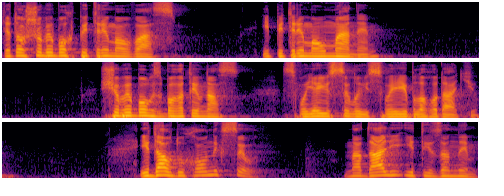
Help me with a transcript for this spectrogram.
Для того, щоб Бог підтримав вас і підтримав мене, щоб Бог збагатив нас своєю силою, своєю благодаттю і дав духовних сил надалі йти за ним,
